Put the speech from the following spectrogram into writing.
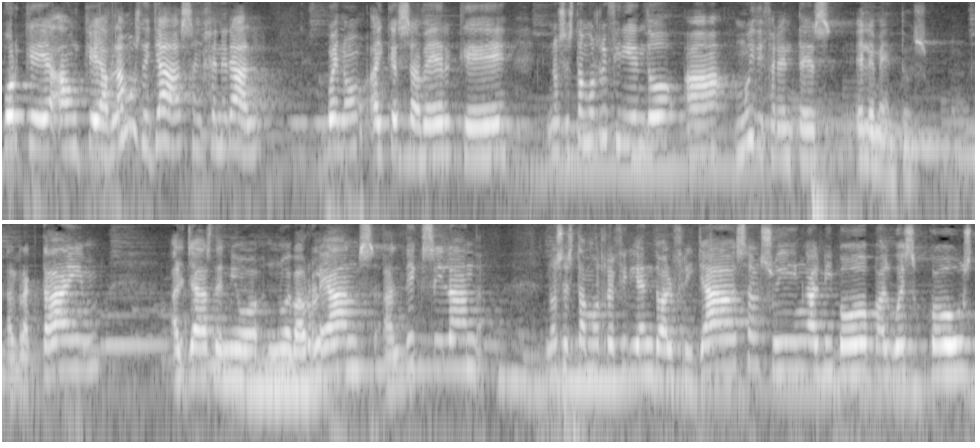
Porque aunque hablamos de jazz en general, bueno, hay que saber que nos estamos refiriendo a muy diferentes elementos. Al ragtime, al jazz de Nueva Orleans, al Dixieland, nos estamos refiriendo al free jazz, al swing, al bebop, al west coast,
